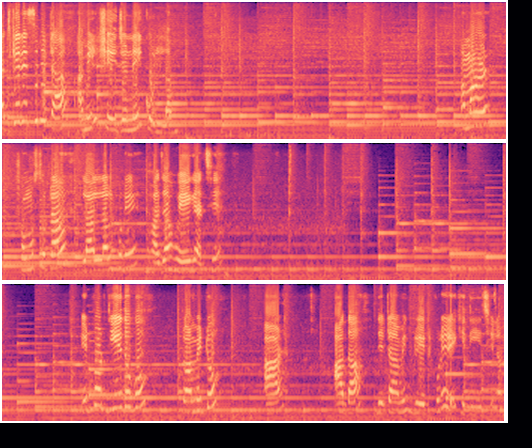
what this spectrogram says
আজকের রেসিপিটা আমি সেই জন্যই করলাম। আমার সমস্তটা লাল লাল করে ভাজা হয়ে গেছে। এরপর দিয়ে দেবো টমেটো আর আদা যেটা আমি গ্রেট করে রেখে দিয়েছিলাম।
